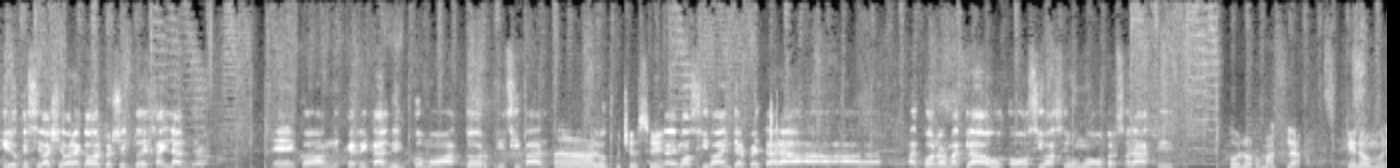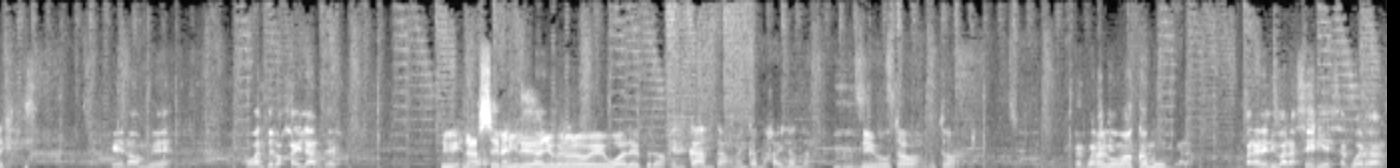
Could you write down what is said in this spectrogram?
creo que se va a llevar a cabo el proyecto de Highlander, eh, con Henry Calvin como actor principal. Ah, algo escuché, sí. Sabemos si va a interpretar a, a, a Connor McLeod o si va a ser un nuevo personaje. Conor McLeod. Qué nombre. Qué nombre, eh. Aguante los Highlander. Sí, hace miles de años que no lo veo igual, eh, pero Me encanta, me encanta Highlander. sí, me gustaba, me gustaba. ¿Algo que más, Camu? en paralelo iba la serie, ¿se acuerdan?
